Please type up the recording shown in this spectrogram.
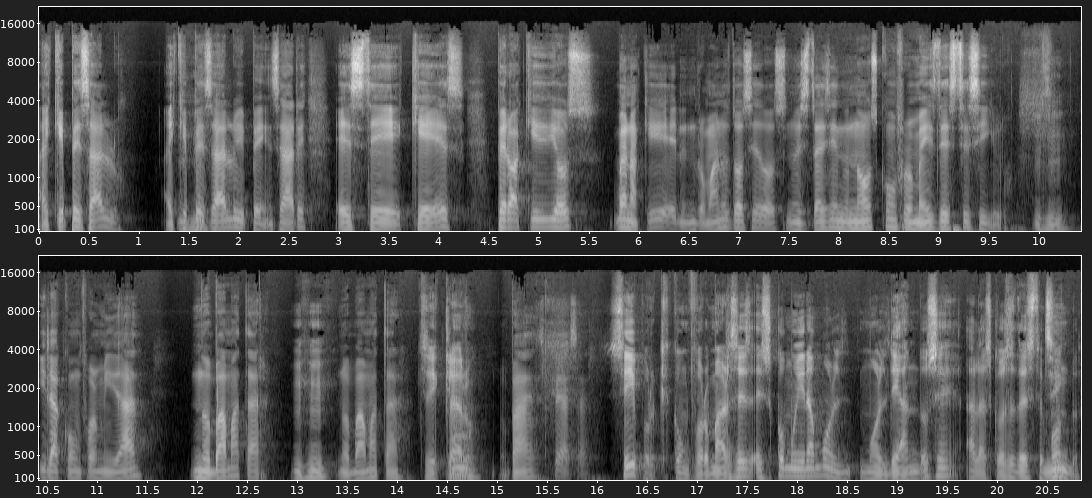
Hay que pesarlo, hay que pesarlo y pensar este, qué es. Pero aquí Dios, bueno, aquí en Romanos 12.2 nos está diciendo, no os conforméis de este siglo. Y la conformidad nos va a matar, nos va a matar. Sí, claro. Va a despedazar. Sí, porque conformarse es, es como ir a mol- moldeándose a las cosas de este mundo.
